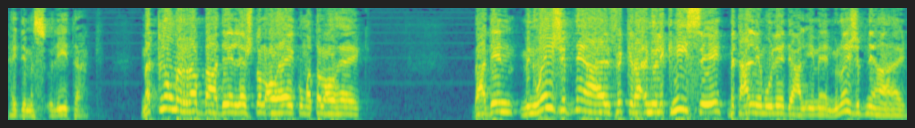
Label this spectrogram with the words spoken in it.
هيدي مسؤوليتك. ما تلوم الرب بعدين ليش طلعوا هيك وما طلعوا هيك؟ بعدين من وين جبناها هالفكرة إنه الكنيسة بتعلم اولادي على الإيمان. من وين جبناها هاي؟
